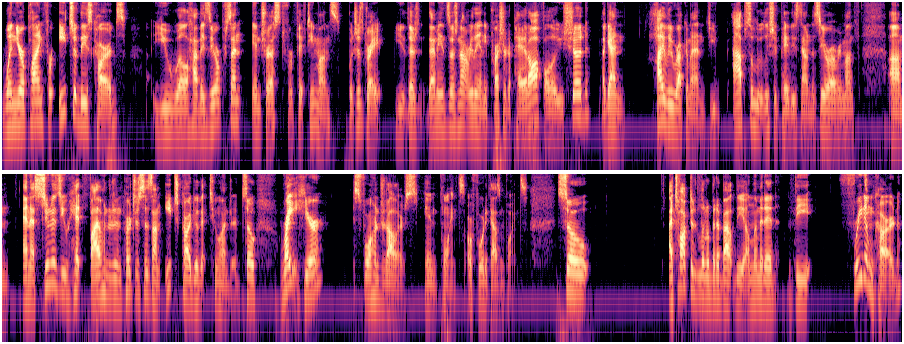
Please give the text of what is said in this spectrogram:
when you're applying for each of these cards you will have a 0% interest for 15 months which is great. You, there's that means there's not really any pressure to pay it off although you should. Again highly recommend. You absolutely should pay these down to zero every month. Um, and as soon as you hit 500 in purchases on each card you'll get 200 so right here is $400 in points or 40,000 points. So I talked a little bit about the unlimited. The freedom card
